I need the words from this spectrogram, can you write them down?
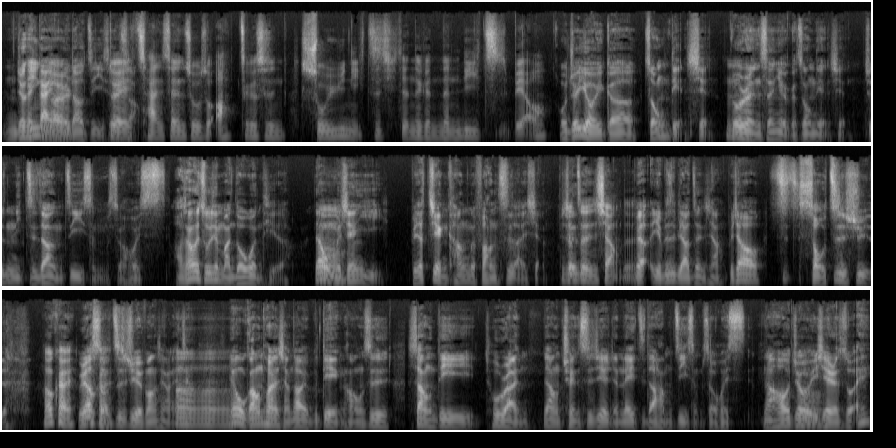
你就可以带回到自己身上，对，产生出说啊，这个是属于你自己的那个能力指标。我觉得有一个终点线，如果人生有一个终点线，嗯、就是你知道你自己什么时候会死，好像会出现蛮多问题的。那我们先以比较健康的方式来想，嗯、比较正向的，比较也不是比较正向，比较守秩序的。OK，比较守秩序的方向来讲。因为我刚刚突然想到一部电影，好像是上帝突然让全世界人类知道他们自己什么时候会死，然后就有一些人说，哎、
